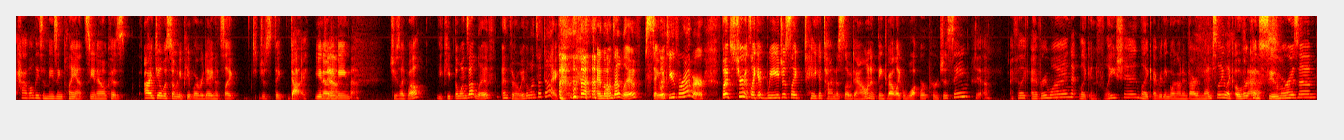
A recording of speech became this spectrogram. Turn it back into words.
have all these amazing plants, you know? Because I deal with so many people every day, and it's like, just they die. You know what I mean? yeah. She's like, well, you keep the ones that live and throw away the ones that die. and the ones that live stay with you forever. But it's true. It's like if we just like take a time to slow down and think about like what we're purchasing, Yeah. I feel like everyone, like inflation, like everything going on environmentally, like over consumerism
